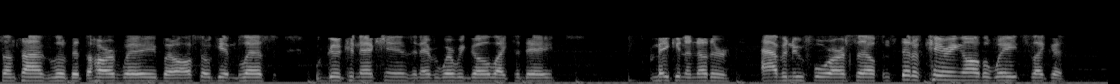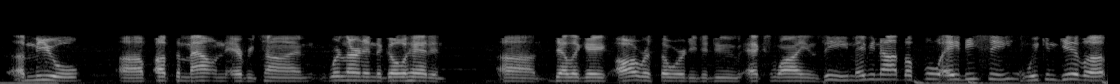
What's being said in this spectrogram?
sometimes a little bit the hard way, but also getting blessed with good connections and everywhere we go like today, making another avenue for ourselves instead of carrying all the weights like a, a mule uh, up the mountain every time. We're learning to go ahead and uh, delegate our authority to do X, Y, and Z. Maybe not the full ABC. We can give up,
